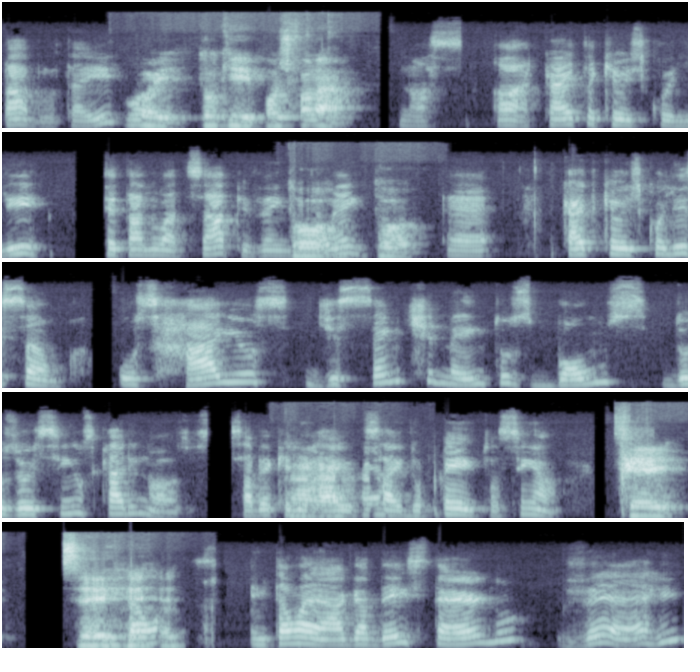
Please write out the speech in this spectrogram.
Pablo, tá aí? Oi, tô aqui, pode falar. Nossa. Ó, a carta que eu escolhi. Você tá no WhatsApp vendo Tô, também? tô. É, a carta que eu escolhi são os raios de sentimentos bons dos ursinhos carinhosos. Sabe aquele Caraca. raio que sai do peito, assim, ó? Sei, sei. Então, então é HD externo, VR,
